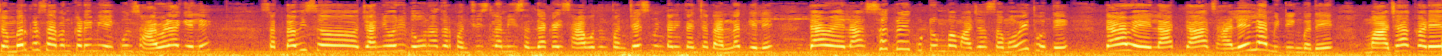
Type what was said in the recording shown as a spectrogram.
शंभरकर साहेबांकडे मी एकूण सहा वेळा गेले. सत्तावीस जानेवारी दोन हजार पंचवीसला मी संध्याकाळी सहा वाजून पंचेचाळीस मिनिटांनी त्यांच्या दालनात गेले. त्यावेळेला सगळे कुटुंब माझ्या समवेत होते. त्यावेळेला त्या झालेल्या मीटिंगमध्ये माझ्याकडे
